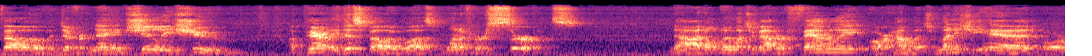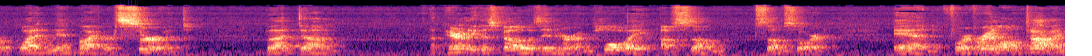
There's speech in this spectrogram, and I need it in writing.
fellow of a different name, Shinli Shu. Apparently, this fellow was one of her servants. Now, I don't know much about her family or how much money she had or what it meant by her servant, but um, apparently this fellow was in her employ of some, some sort, and for a very long time,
